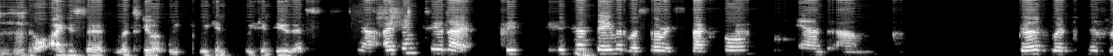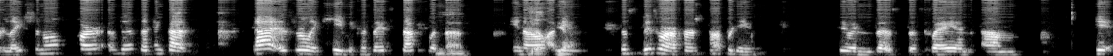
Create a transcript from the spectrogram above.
Mm-hmm. So I just said, let's do it. We, we can, we can do this. Yeah. I think too that because David was so respectful and um, good with his relational part of this, I think that that is really key because they've stuck with mm-hmm. us. You know, yep, I mean, this, these were our first properties doing this this way, and um, he,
